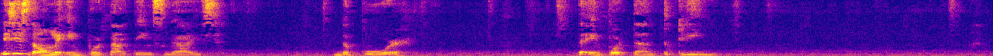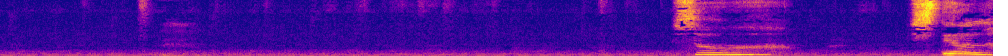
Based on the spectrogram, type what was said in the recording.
This the only important things, guys. The bore. The important to clean. So, still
